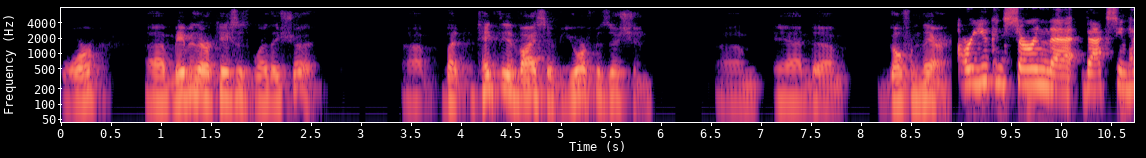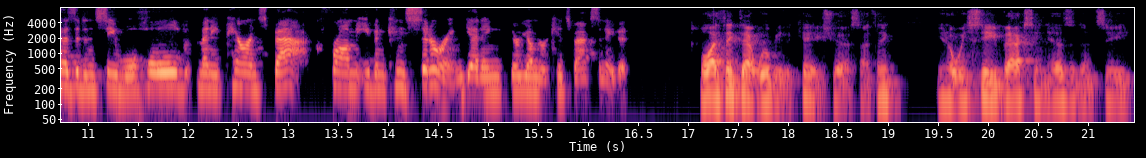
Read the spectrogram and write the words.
or uh, maybe there are cases where they should. Um, but take the advice of your physician um, and um, go from there. Are you concerned that vaccine hesitancy will hold many parents back from even considering getting their younger kids vaccinated? Well, I think that will be the case. Yes, I think you know we see vaccine hesitancy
